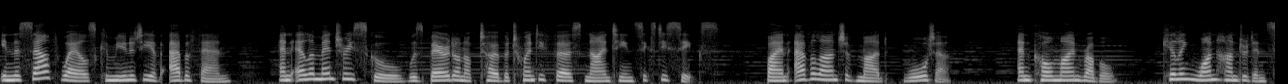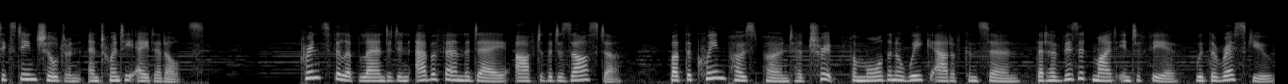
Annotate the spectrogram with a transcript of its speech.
in the South Wales community of Aberfan, an elementary school was buried on October 21, 1966, by an avalanche of mud, water, and coal mine rubble, killing 116 children and 28 adults. Prince Philip landed in Aberfan the day after the disaster, but the Queen postponed her trip for more than a week out of concern that her visit might interfere with the rescue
